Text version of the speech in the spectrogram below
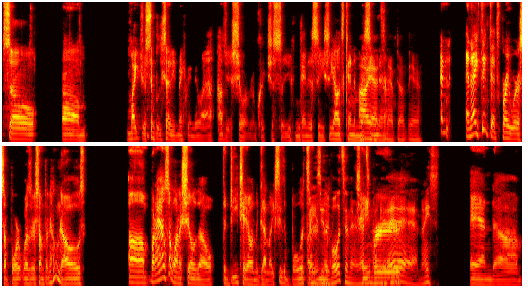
So um Mike just simply said he'd make me a new one. I'll just show it real quick just so you can kind of see. See how it's kind of oh missing yeah, it's there. snapped out. Yeah, And and I think that's probably where a support was or something. Who knows? Um, but I also want to show though the detail in the gun. Like see the bullets oh, you in see the, the bullets in there. Chamber. yeah, nice. and um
